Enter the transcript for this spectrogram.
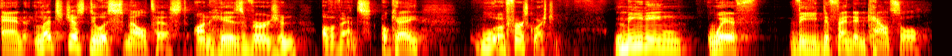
And let's just do a smell test on his version of events, okay? First question Meeting with the defendant counsel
